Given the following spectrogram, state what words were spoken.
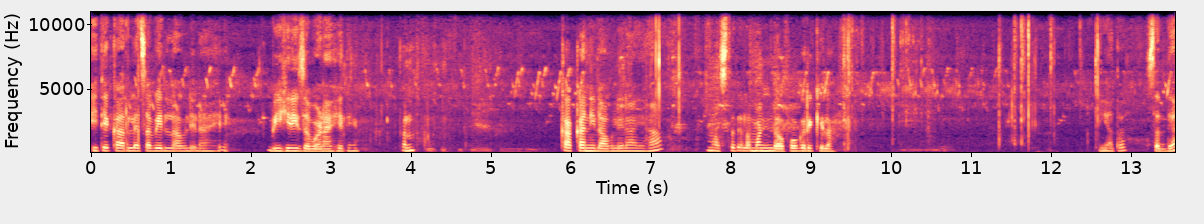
इथे कारल्याचा वेल लावलेला आहे. विहिरीजवळ आहे ते. पण काकांनी लावलेला आहे हा. मस्त त्याला मंडप वगैरे केला. ही आता सध्या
